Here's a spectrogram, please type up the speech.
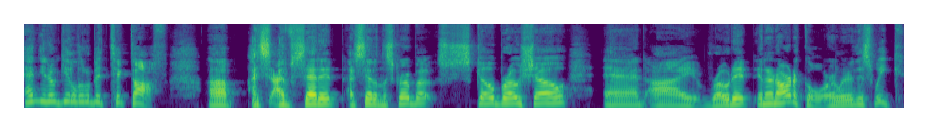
and you know get a little bit ticked off. Uh, I, have said it. I said on the Scobro, Scobro show, and I wrote it in an article earlier this week.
